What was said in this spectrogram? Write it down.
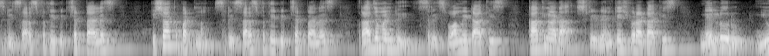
Sri Saraswati picture palace Visakhapatnam Sri Saraswati picture palace Rajahmundry Sri Swamy talkies Kakinada Sri Venkateswara talkies Nellore new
